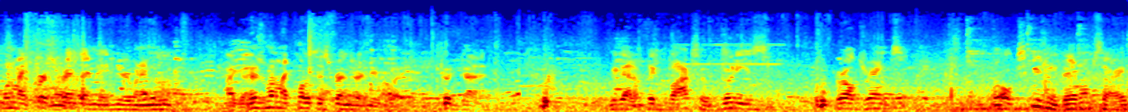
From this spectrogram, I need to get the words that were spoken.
one of my first friends I made here when I moved. I got There's it. one of my closest friends right here, buddy. Good guy. We got a big box of goodies, girl drinks. Oh, excuse me, babe. I'm sorry.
